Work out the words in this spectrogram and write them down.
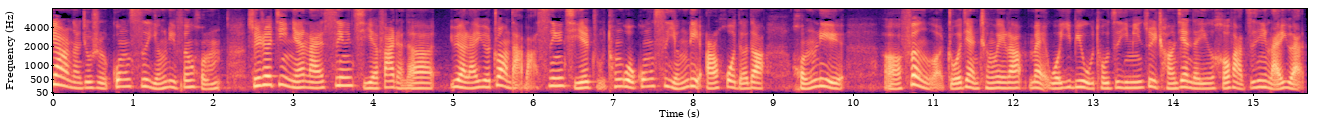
第二呢，就是公司盈利分红。随着近年来私营企业发展的越来越壮大吧，私营企业主通过公司盈利而获得的红利。呃，份额逐渐成为了美国一比五投资移民最常见的一个合法资金来源。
